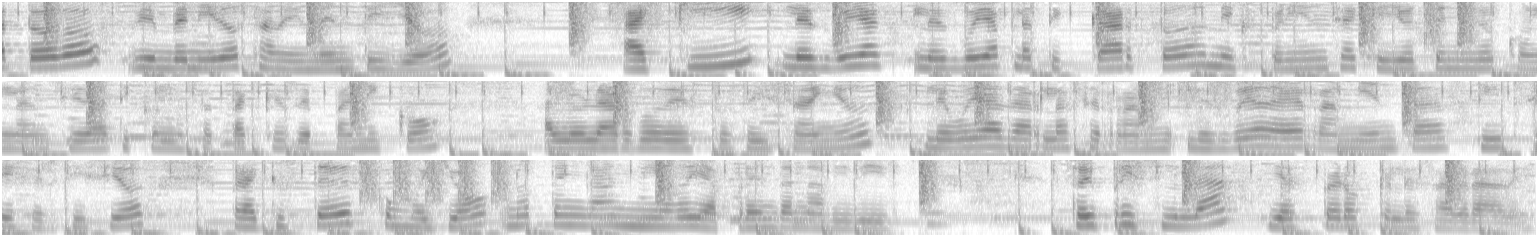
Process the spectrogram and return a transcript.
a todos, bienvenidos a Mi Mente y Yo. Aquí les voy, a, les voy a platicar toda mi experiencia que yo he tenido con la ansiedad y con los ataques de pánico a lo largo de estos seis años. Les voy a dar, las les voy a dar herramientas, tips y ejercicios para que ustedes como yo no tengan miedo y aprendan a vivir. Soy Priscila y espero que les agrade.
